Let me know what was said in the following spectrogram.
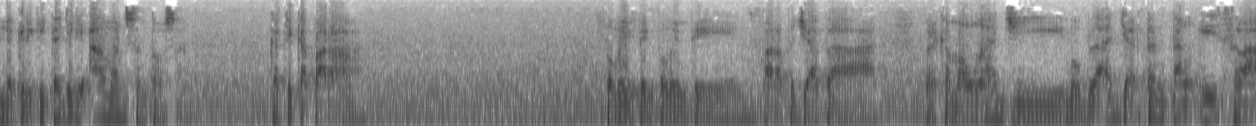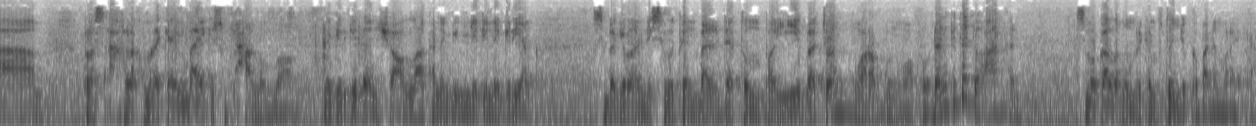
Negeri kita jadi aman sentosa. Ketika para pemimpin-pemimpin, para pejabat, mereka mau ngaji, mau belajar tentang Islam, plus akhlak mereka yang baik, subhanallah. Negeri kita insya Allah akan menjadi negeri yang sebagaimana disebutkan baldatun tayyibatun warabun wafu. Dan kita doakan semoga Allah memberikan petunjuk kepada mereka.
